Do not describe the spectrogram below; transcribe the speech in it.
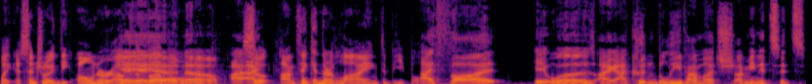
like essentially the owner of Yeah, the yeah, bubble. yeah. No, I, so I'm thinking they're lying to people. I thought it was. I, I couldn't believe how much. I mean, it's it's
